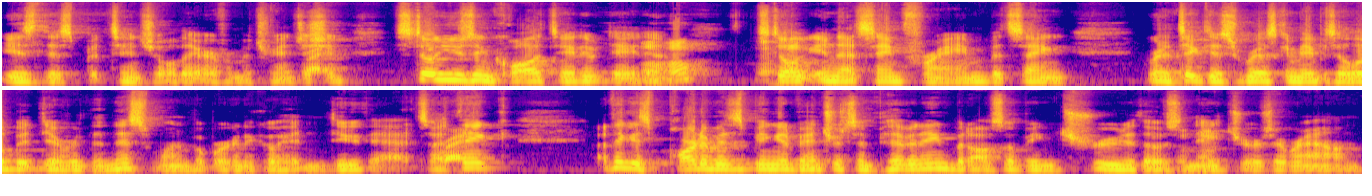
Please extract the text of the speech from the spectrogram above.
is this potential there from a transition still using qualitative data Mhm. still in that same frame but saying we're going to take this risk and maybe it's a little bit different than this one but we're going to go ahead and do that so i think i think it's part of it is being adventurous and pivoting but also being true to those Mhm. natures around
